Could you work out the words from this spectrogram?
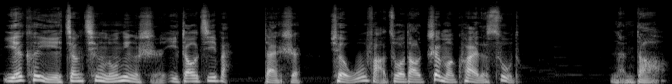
也可以将青龙令使一招击败，但是却无法做到这么快的速度。难道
